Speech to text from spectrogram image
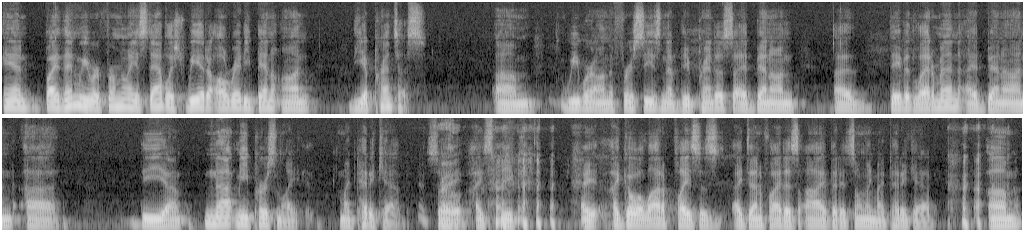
and by then we were firmly established. We had already been on The Apprentice. Um, we were on the first season of The Apprentice. I had been on uh, David Letterman. I had been on uh, the, um, not me personally, my pedicab. So Right. I speak, I, I go a lot of places identified as I, but it's only my pedicab. Um,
